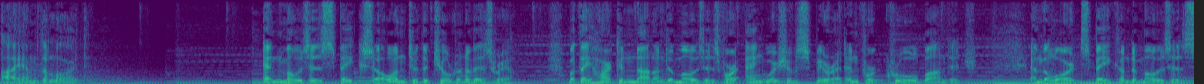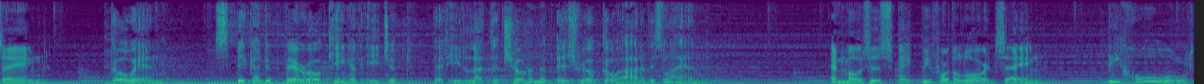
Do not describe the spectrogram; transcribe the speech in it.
I am the Lord. And Moses spake so unto the children of Israel. But they hearkened not unto Moses for anguish of spirit and for cruel bondage. And the Lord spake unto Moses, saying, Go in, speak unto Pharaoh king of Egypt, that he let the children of Israel go out of his land. And Moses spake before the Lord, saying, Behold,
